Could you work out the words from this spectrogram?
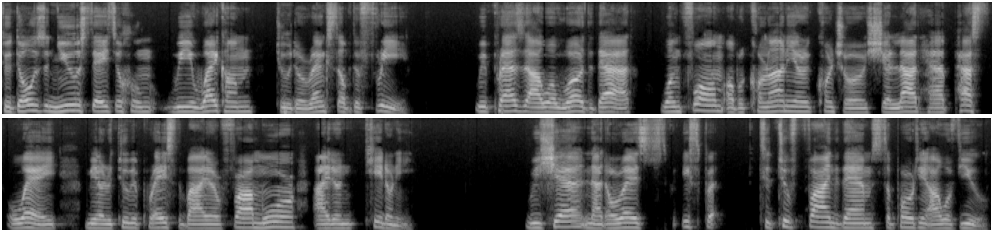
To those new states whom we welcome to the ranks of the free, we praise our word that one form of colonial control shall not have passed away merely to be placed by a far more iron tyranny. We shall not always expect to, find them supporting our view,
